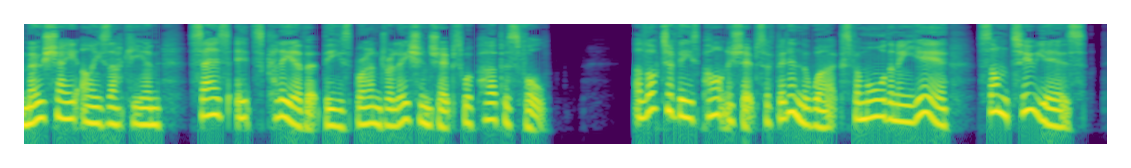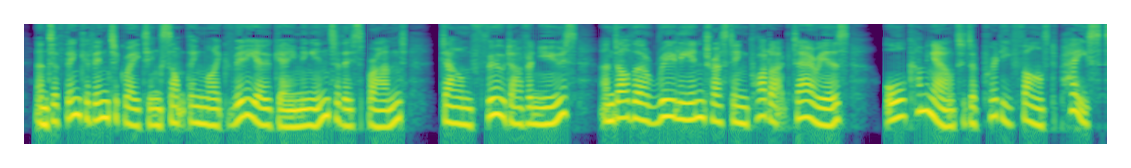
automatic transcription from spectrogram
Moshe Isakian says it's clear that these brand relationships were purposeful. A lot of these partnerships have been in the works for more than a year, some two years, and to think of integrating something like video gaming into this brand, down food avenues, and other really interesting product areas, all coming out at a pretty fast pace,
